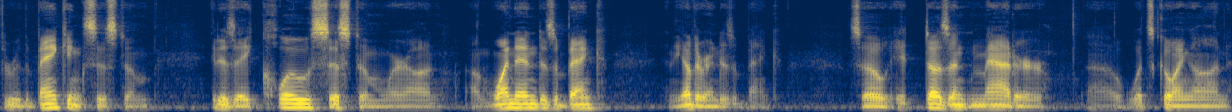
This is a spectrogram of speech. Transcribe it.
through the banking system, it is a closed system where on, on one end is a bank and the other end is a bank. So it doesn't matter uh, what's going on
